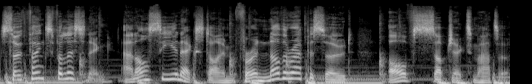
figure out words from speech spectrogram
So thanks for listening, and I'll see you next time for another episode of Subject Matter.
